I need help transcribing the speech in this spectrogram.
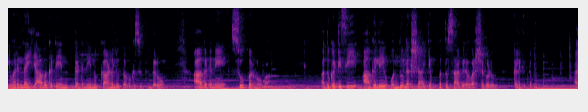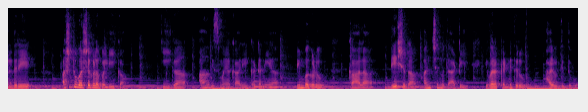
ಇವರೆಲ್ಲ ಯಾವ ಘಟನೆ ಘಟನೆಯನ್ನು ಕಾಣಲು ತವಕಿಸುತ್ತಿದ್ದರೋ ಆ ಘಟನೆ ಸೂಪರ್ ನೋವಾ ಅದು ಘಟಿಸಿ ಆಗಲೇ ಒಂದು ಲಕ್ಷ ಎಪ್ಪತ್ತು ಸಾವಿರ ವರ್ಷಗಳು ಕಳೆದಿದ್ದವು. ಅಂದರೆ ಅಷ್ಟು ವರ್ಷಗಳ ಬಳಿಕ ಈಗ ಆ ವಿಸ್ಮಯಕಾರಿ ಘಟನೆಯ ಬಿಂಬಗಳು ಕಾಲ, ದೇಶದ ಅಂಚನ್ನು ದಾಟಿ ಇವರ ಕಣ್ಣೆದುರು ಹಾಯುತ್ತಿದ್ದವು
